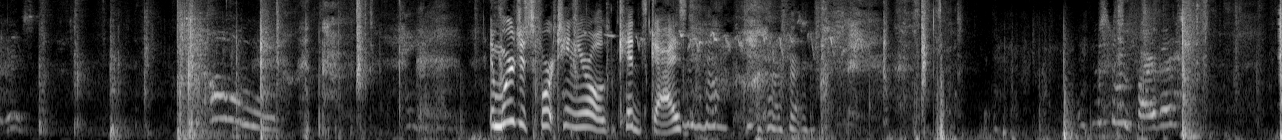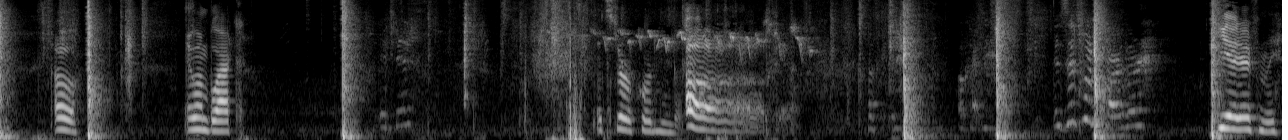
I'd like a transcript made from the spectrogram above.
It is. Oh! And we're just 14 year old kids, guys. Is this going farther? Oh. It went black. It did? It's still recording. But... Oh, okay. Okay. Okay. Is this one farther? Yeah, definitely.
